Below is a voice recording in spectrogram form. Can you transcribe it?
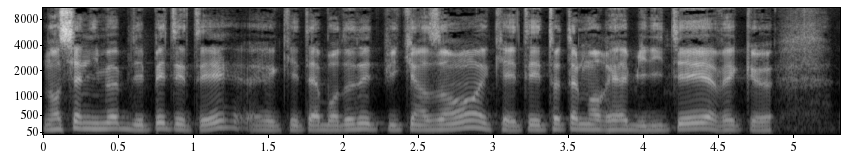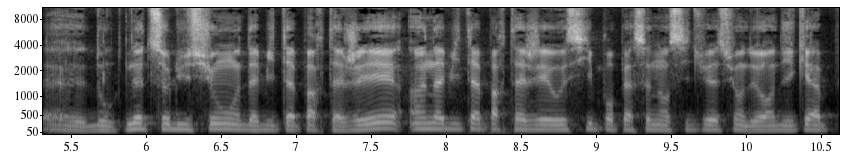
un ancien immeuble des PTT, euh, qui était abandonné depuis 15 ans et qui a été totalement réhabilité avec euh, euh, donc notre solution d'habitat partagé, un habitat partagé aussi pour personnes en situation de handicap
